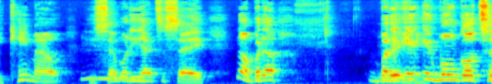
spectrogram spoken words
He came out, he said what he had to say. No, but uh, but it, it won't go to,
